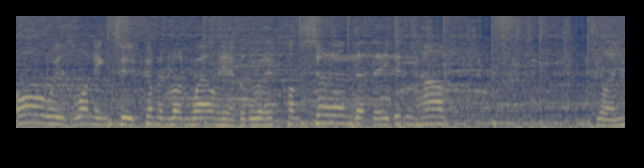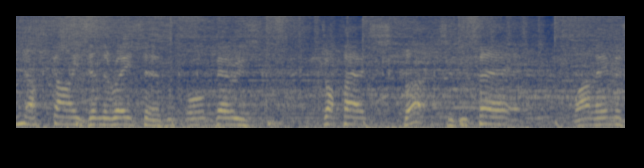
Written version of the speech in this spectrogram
always wanting to come and run well here, but they were concerned that they didn't have know, enough guys in the race there won't various dropouts. But to be fair, while Amos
